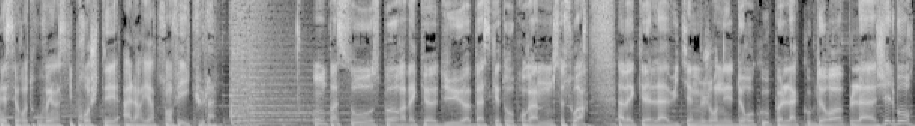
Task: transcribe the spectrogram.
et s'est retrouvé ainsi projeté à l'arrière de son véhicule. On passe au sport avec euh, du basket au programme ce soir avec la huitième journée d'Eurocoupe, la Coupe d'Europe, la Gelbourg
